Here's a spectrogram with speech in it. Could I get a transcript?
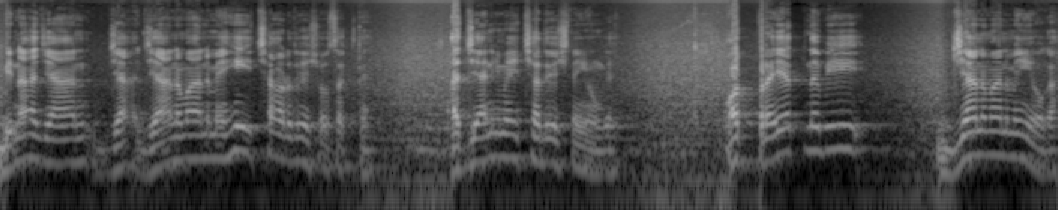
बिना ज्ञान ज्ञानवान में ही इच्छा और द्वेष हो सकते हैं। अज्ञानी में इच्छा द्वेष नहीं होंगे। और प्रयत्न भी ज्ञानवान में ही होगा।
